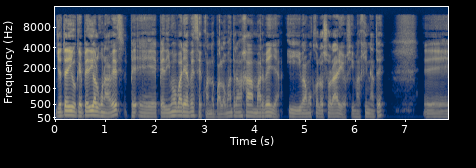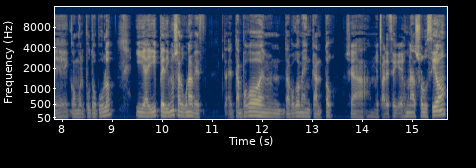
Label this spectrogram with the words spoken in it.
Yo te digo que he pedido alguna vez, eh, pedimos varias veces cuando Paloma trabajaba en Marbella y íbamos con los horarios, imagínate, eh, como el puto culo, y ahí pedimos alguna vez. Tampoco, em, tampoco me encantó, o sea, me parece que es una solución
